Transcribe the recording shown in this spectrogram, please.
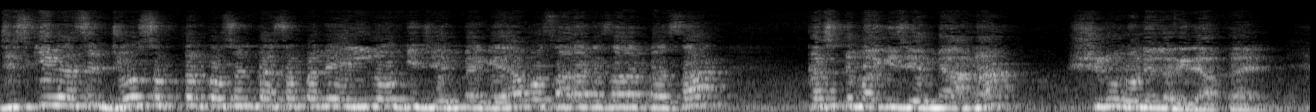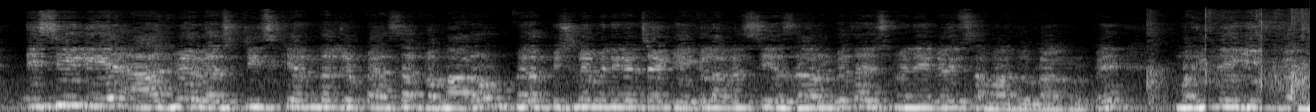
जिसकी वजह से जो सत्तर परसेंट पैसा पहले इन लोगों की जेब में गया, वो सारा का सारा पैसा कस्टमर की जेब में आना शुरू होने लग जाता है। इसीलिए आज मैं वेस्टीज के अंदर जो पैसा कमा रहा हूँ, मेरा पिछले महीने का चेक एक लाख अस्सी हज़ार रुपए था, इस महीने करीब सवा दो लाख रुपए महीने की इनकम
